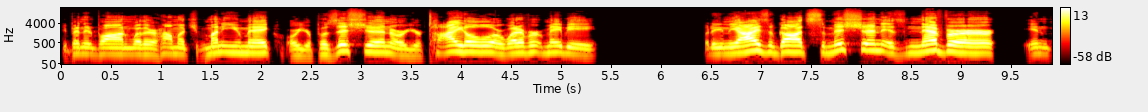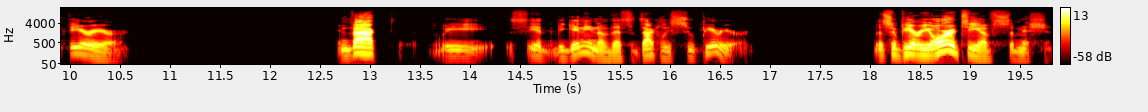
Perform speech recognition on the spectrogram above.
depending upon whether how much money you make, or your position, or your title, or whatever it may be. But in the eyes of God, submission is never inferior. In fact, we see at the beginning of this, it's actually superior. The superiority of submission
